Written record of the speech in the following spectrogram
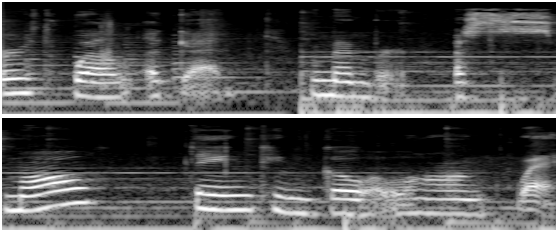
earth well again. Remember, a small thing can go a long way.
